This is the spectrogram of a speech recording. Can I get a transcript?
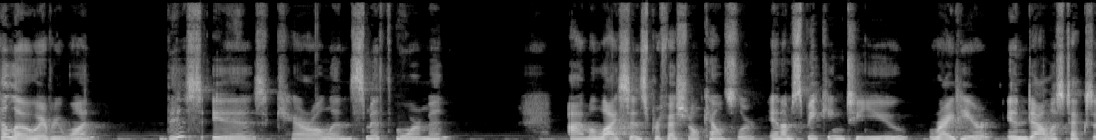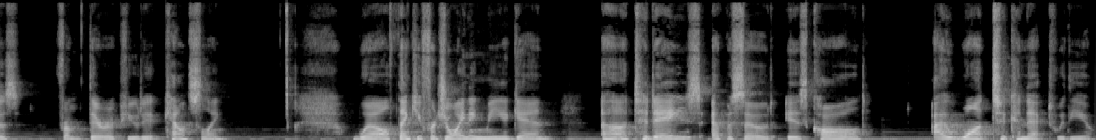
Hello, everyone. This is Carolyn Smith Mormon. I'm a licensed professional counselor, and I'm speaking to you right here in Dallas, Texas from Therapeutic Counseling. Well, thank you for joining me again. Uh, today's episode is called I Want to Connect with You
